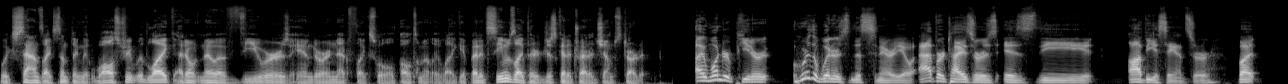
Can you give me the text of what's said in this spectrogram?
which sounds like something that Wall Street would like. I don't know if viewers and or Netflix will ultimately like it, but it seems like they're just going to try to jumpstart it. I wonder, Peter, who are the winners in this scenario? Advertisers is the obvious answer, but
